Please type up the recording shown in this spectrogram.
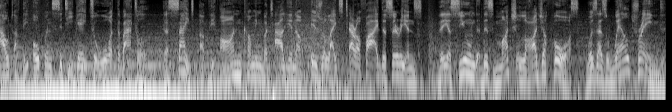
out of the open city gate toward the battle. The sight of the oncoming battalion of Israelites terrified the Syrians. They assumed this much larger force was as well trained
